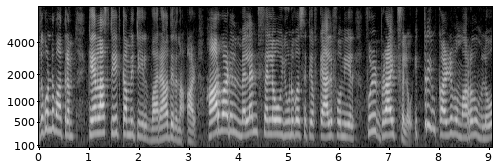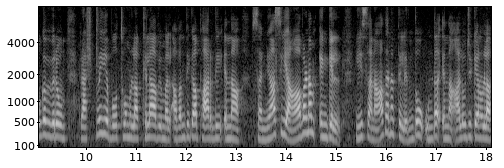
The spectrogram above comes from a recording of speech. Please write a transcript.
അതുകൊണ്ട് മാത്രം കേരള സ്റ്റേറ്റ് കമ്മിറ്റിയിൽ വരാതിരുന്ന ആൾ. ഹാർവാർഡിൽ മെലൻ ഫെലോ യൂണിവേഴ്സിറ്റി ഓഫ് കാലിഫോർണിയയിൽ ഫുൾ ബ്രൈറ്റ് ഫെലോ. ഇത്രയും കഴിവും അറിവും ലോകവിവരവും രാഷ്ട്രീയ ബോധവുമുള്ള അഖില വിമൽ അവന്തിക ഭാരതി എന്ന സന്യാസിയാവണം എങ്കിൽ ഈ സനാതനത്തിൽ എന്തോ ഉണ്ട് എന്ന് ആലോചിക്കാനുള്ള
